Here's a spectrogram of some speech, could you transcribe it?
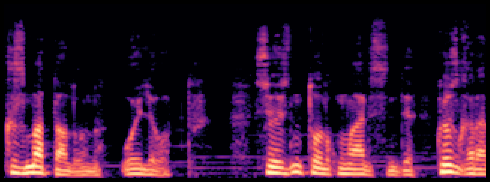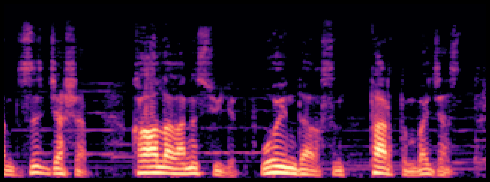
кызмат алууну ойлобоптур. Сөздүн толук маанисинде көз карандысыз жашап каалаганын сүйлөп оюндагысын тартынбай жазыптыр.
